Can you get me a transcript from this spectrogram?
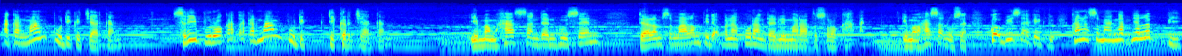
akan mampu dikejarkan 1000 rokat akan mampu di, dikerjakan. Imam Hasan dan Husain dalam semalam tidak pernah kurang dari 500 rokaat. Imam Hasan Husain. Kok bisa kayak gitu? Karena semangatnya lebih.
